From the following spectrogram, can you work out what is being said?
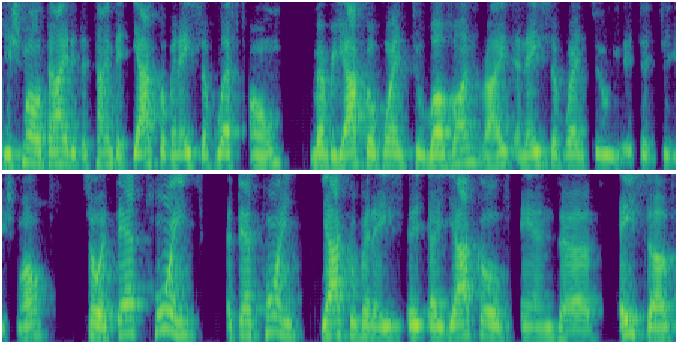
Yishmael died at the time that Yaakov and Esav left home. Remember, Yaakov went to Lavan, right, and Esav went to to, to Yishmael. So at that point, at that point, Yaakov and As, uh, uh, Yaakov and uh, Esav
